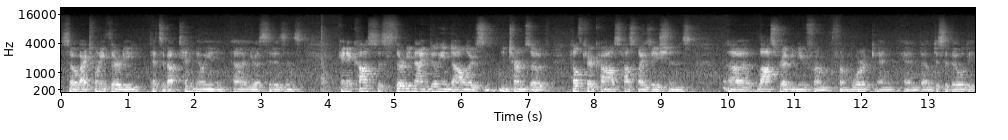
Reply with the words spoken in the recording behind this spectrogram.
So by 2030, that's about 10 million uh, US citizens. And it costs us $39 billion in terms of healthcare costs, hospitalizations, uh, lost revenue from, from work and, and um, disability.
